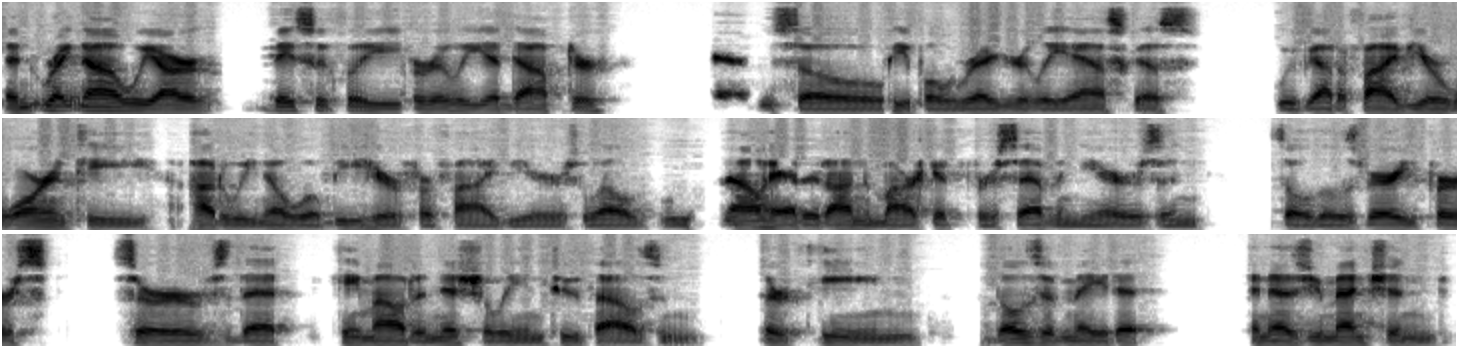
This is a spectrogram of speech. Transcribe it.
And right now we are basically early adopter. And so people regularly ask us, we've got a five year warranty. How do we know we'll be here for five years? Well, we've now had it on the market for seven years. And so those very first CERVs that came out initially in 2013, those have made it. And as you mentioned,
